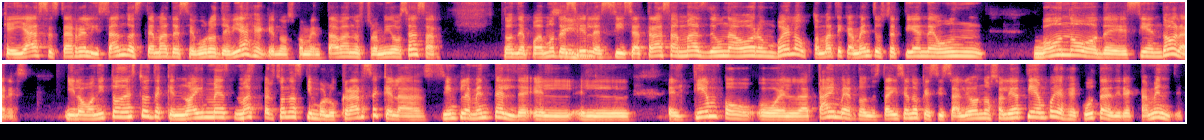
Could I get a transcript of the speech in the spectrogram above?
que ya se está realizando es temas de seguros de viaje que nos comentaba nuestro amigo César, donde podemos decirle si se atrasa más de una hora un vuelo, automáticamente usted tiene un bono de 100 dólares. Y lo bonito de esto es de que no hay más personas que involucrarse que simplemente el, el, el, tiempo o el timer donde está diciendo que si salió o no salió a tiempo y ejecuta directamente.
